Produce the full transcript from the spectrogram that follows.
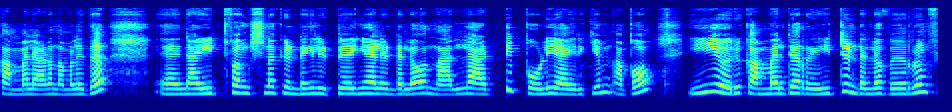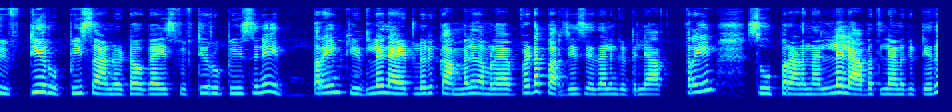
കമ്മലാണ് നമ്മളിത് നൈറ്റ് ഫങ്ഷനൊക്കെ ഉണ്ടെങ്കിൽ ഇട്ട് കഴിഞ്ഞാലുണ്ടല്ലോ നല്ല അടിപൊളിയായിരിക്കും. അപ്പോൾ ഈ ഒരു കമ്മലിന്റെ റേറ്റ് ഉണ്ടല്ലോ വെറും ഫിഫ്റ്റി റുപ്പീസാണ് കേട്ടോ ഗൈസ് ഫിഫ്റ്റി റുപ്പീസിന് അത്രയും കിഡ്ലനായിട്ടുള്ളൊരു കമ്മൽ നമ്മൾ എവിടെ പർച്ചേസ് ചെയ്താലും കിട്ടില്ല. അത്രയും സൂപ്പറാണ് നല്ല ലാഭത്തിലാണ് കിട്ടിയത്.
